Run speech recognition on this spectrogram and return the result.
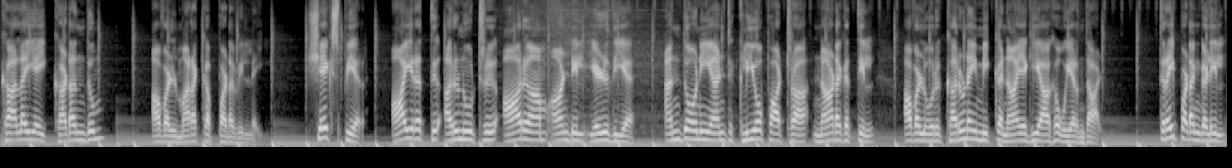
கலையை கடந்தும் அவள் மறக்கப்படவில்லை. ஷேக்ஸ்பியர் ஆயிரத்து அறுநூற்று ஆறு ஆம் ஆண்டில் எழுதிய அந்தோனி அண்ட் கிளியோபாட்ரா நாடகத்தில் அவள் ஒரு கருணை மிக்க நாயகியாக உயர்ந்தாள். திரைப்படங்களில்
